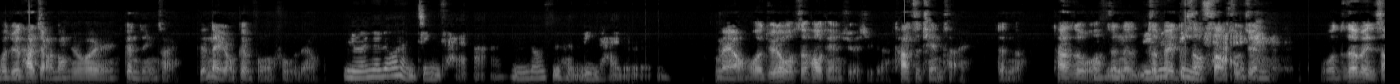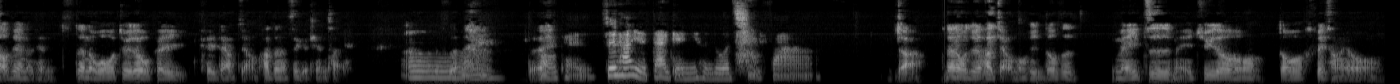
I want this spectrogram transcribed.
我觉得他讲的东西会更精彩，跟内容更丰富这样。你们的都很精彩吧？你们都是很厉害的人。没有，我觉得我是后天学习的。他是天才，真的，他是我真的这辈子少少数见，我这辈子少见的天，真的，我觉得我可以可以这样讲，他真的是一个天才。嗯，对，OK，所以他也带给你很多启发。对啊，但是我觉得他讲的东西都是每一字每一句都都非常有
